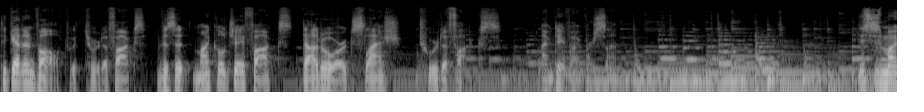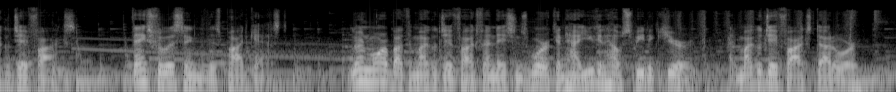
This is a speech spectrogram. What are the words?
To get involved with Tour de Fox, visit michaeljfox.org slash Tour de Fox. I'm Dave Iverson. This is Michael J. Fox. Thanks for listening to this podcast. Learn more about the Michael J. Fox Foundation's work and how you can help speed a cure at michaeljfox.org.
